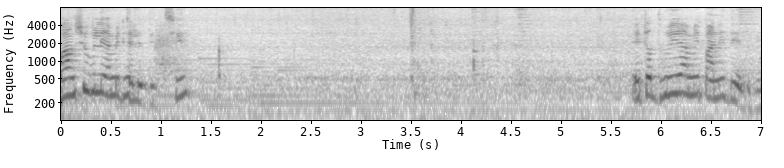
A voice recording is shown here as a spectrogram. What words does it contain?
মাংসগুলি আমি ঢেলে দিচ্ছি। এটা ধুয়ে আমি পানি দিয়ে দেবো।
